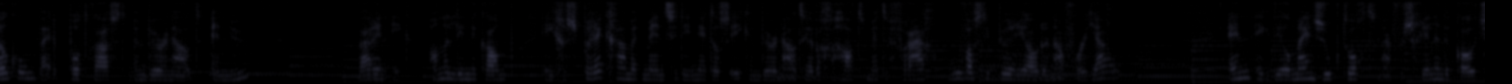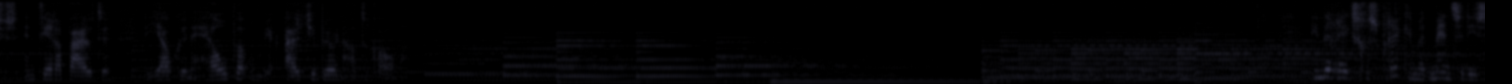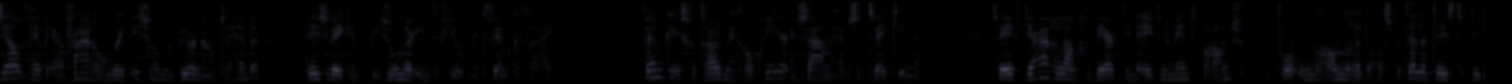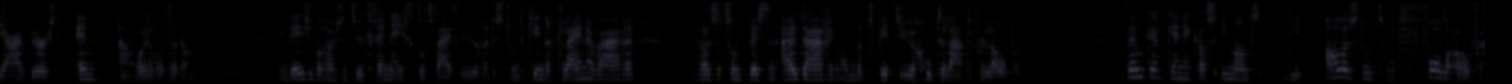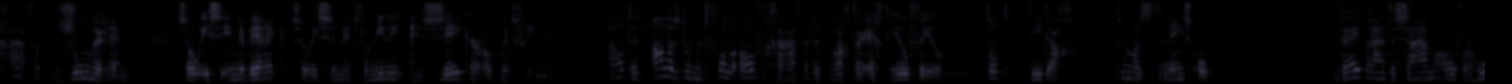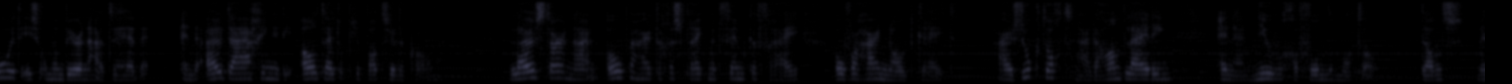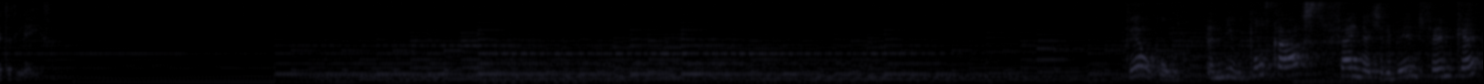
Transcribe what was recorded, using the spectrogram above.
Welkom bij de podcast Een Burn-out en Nu, waarin ik, Anne Lindenkamp, in gesprek ga met mensen die net als ik een burn-out hebben gehad met de vraag hoe was die periode nou voor jou? En ik deel mijn zoektocht naar verschillende coaches en therapeuten die jou kunnen helpen om weer uit je burn-out zelf hebben ervaren hoe het is om een burn-out te hebben, deze week een bijzonder interview met Femke Vrij. Femke is getrouwd met Rogier en samen hebben ze twee kinderen. Ze heeft jarenlang gewerkt in de evenementenbranche voor onder andere de Hospitalitist, de Jaarbeurs en Ahoy Rotterdam. In deze branche natuurlijk geen 9 tot 5 uren, dus toen de kinderen kleiner waren, was het soms best een uitdaging om dat spitsuur goed te laten verlopen. Femke ken ik als iemand alles doet met volle overgave, zonder rem. Zo is ze in de werk, zo is ze met familie en zeker ook met vrienden. Altijd alles doen met volle overgave, dat bracht haar echt heel veel. Tot die dag. Toen was het ineens op. Wij praten samen over hoe het is om een burn-out te hebben en de uitdagingen die altijd op je pad zullen komen. Luister naar een openhartig gesprek met Femke Vrij over haar noodkreet, haar zoektocht naar de handleiding en haar nieuwe gevonden motto: Dans met het leven. Welkom, een nieuwe podcast. Fijn dat je er bent, Femke.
